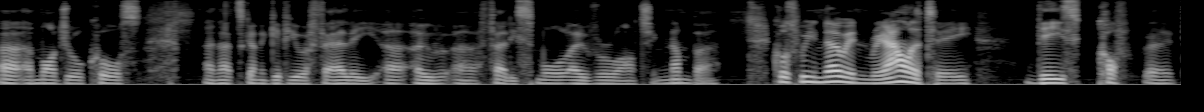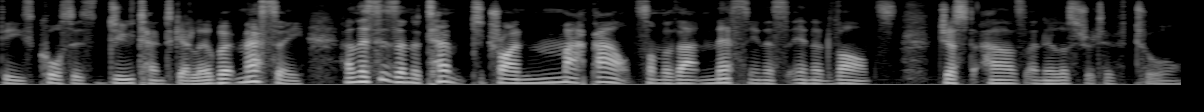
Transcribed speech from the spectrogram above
uh, a module course, and that's going to give you a fairly, uh, over, uh, fairly small overarching number. Of course, we know in reality these uh, these courses do tend to get a little bit messy, and this is an attempt to try and map out some of that messiness in advance, just as an illustrative tool.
